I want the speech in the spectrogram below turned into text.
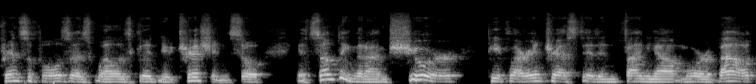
principles as well as good nutrition. So it's something that I'm sure people are interested in finding out more about.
